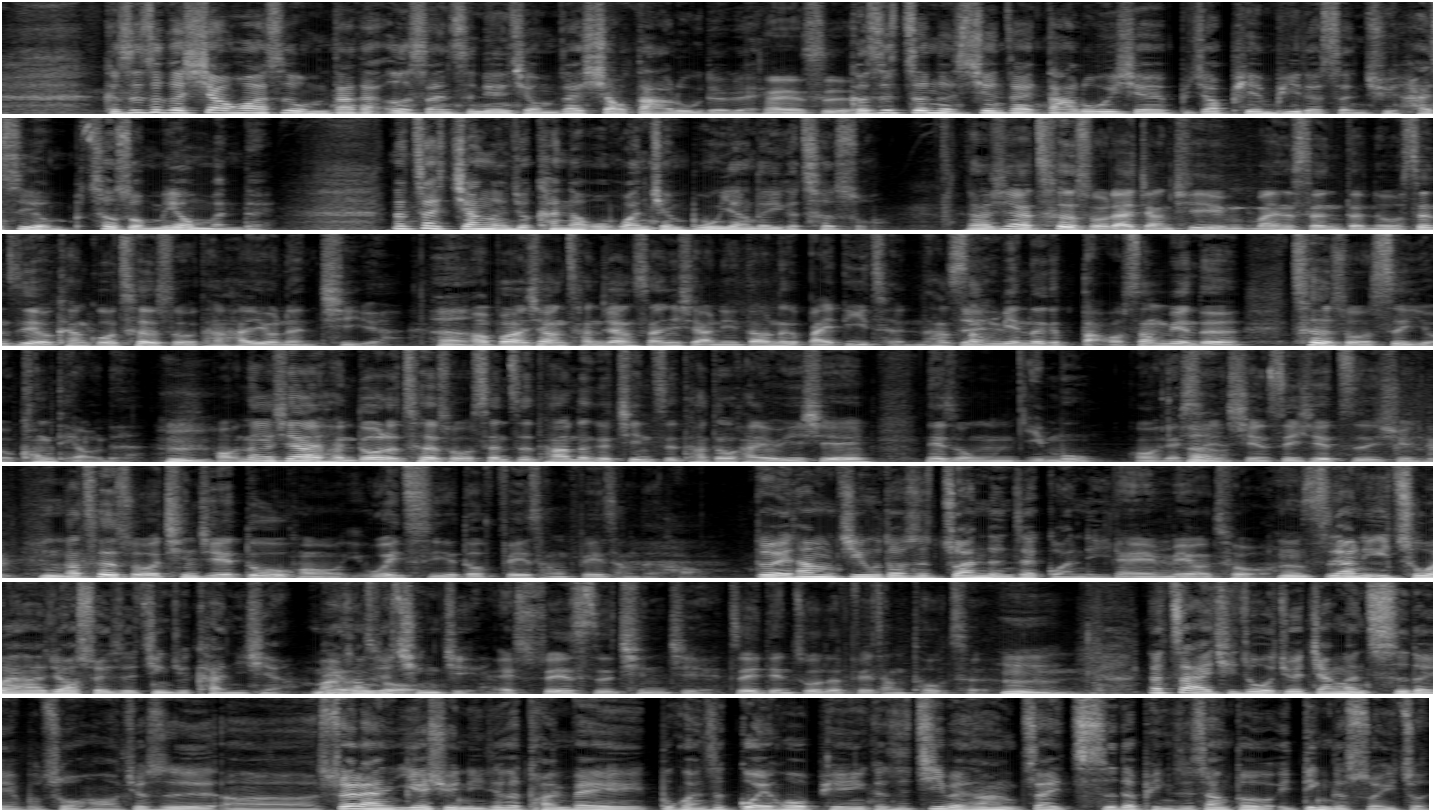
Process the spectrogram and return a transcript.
可是这个笑话是我们大概二三十年前我们在笑大陆，对不对？哎，是。可是真的现在大陆一些比较偏僻的省区还是有厕所没有门的。那在江南就看到我完全不一样的一个厕所，那现在厕所来讲去蛮升等的，我甚至有看过厕所它还有冷气啊。嗯，啊，不然像长江三峡，你到那个白帝城，它上面那个岛上面的厕所是有空调的。嗯，好、那现在很多的厕所，甚至它那个镜子，它都还有一些那种荧幕哦，在显嗯显示一些资讯。嗯那厕所清洁度哈维持也都非常非常的好。对他们几乎都是专人在管理的。哎、没有错。嗯，只要你一出来，他就要随时进去看一下，马上就清洁。哎，随时清洁，这一点做的非常透彻。嗯，那再来，其实我觉得江南吃的也不错哈，就是呃，虽然也许你这个团费不管是贵或便宜，可是基本上在吃的品质上都有一定的水准。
